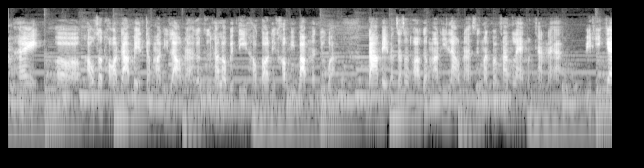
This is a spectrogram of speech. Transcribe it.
ำให้เอ่อเขาสะท้อนดาเมจกลับมาที่เรานะ ก็คือถ้าเราไปตีเขาตอนที่เขามีบัฟนั้นอยู่อะดาเมจมันจะสะท้อนกลับมาที่เรานะ ซึ่งมันค่อนข้างแรงเหมือนกันนะฮะวิธีแก้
